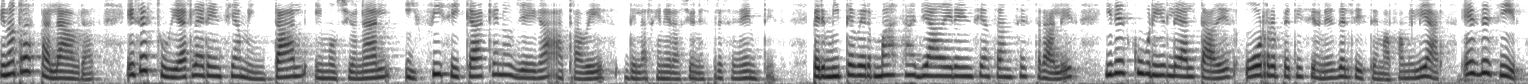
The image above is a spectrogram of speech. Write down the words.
En otras palabras, es estudiar la herencia mental, emocional y física que nos llega a través de las generaciones precedentes. Permite ver más allá de herencias ancestrales y descubrir lealtades o repeticiones del sistema familiar. Es decir,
